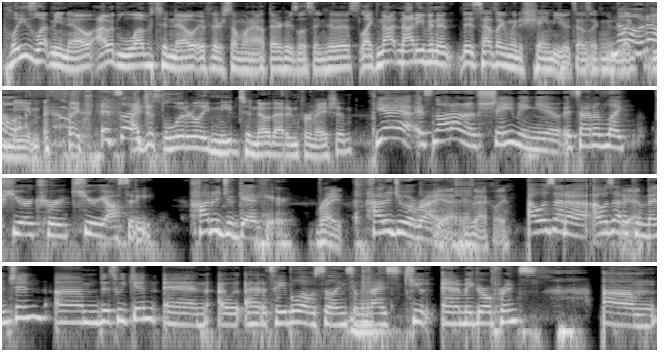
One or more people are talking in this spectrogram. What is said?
please let me know. I would love to know if there's someone out there who's listening to this. Like, not not even. In, it sounds like I'm going to shame you. It sounds like I'm going to No, like, no. be mean. like, It's like- I just literally need to know that information. Yeah, yeah, it's not out of shaming you. It's out of like pure curiosity. How did you get here? Right. How did you arrive? Yeah. Exactly. I was at a I was at a Yeah. convention um this weekend and I wa- I had a table. I was selling Mm-hmm. some nice cute anime girl prints um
